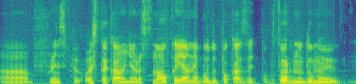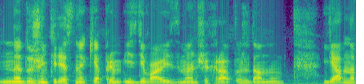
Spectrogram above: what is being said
В принципі, ось така у нього розстановка. Я не буду показувати повторно. Думаю, не дуже інтересно, як я прям іздіваюсь з менших ратуш. Да? Ну, я б,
